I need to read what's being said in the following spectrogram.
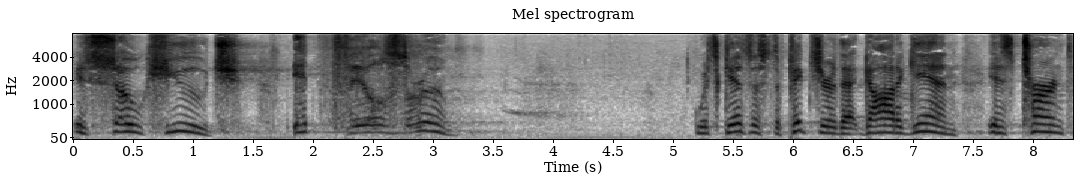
is so huge, it fills the room. Which gives us the picture that God again is turned,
